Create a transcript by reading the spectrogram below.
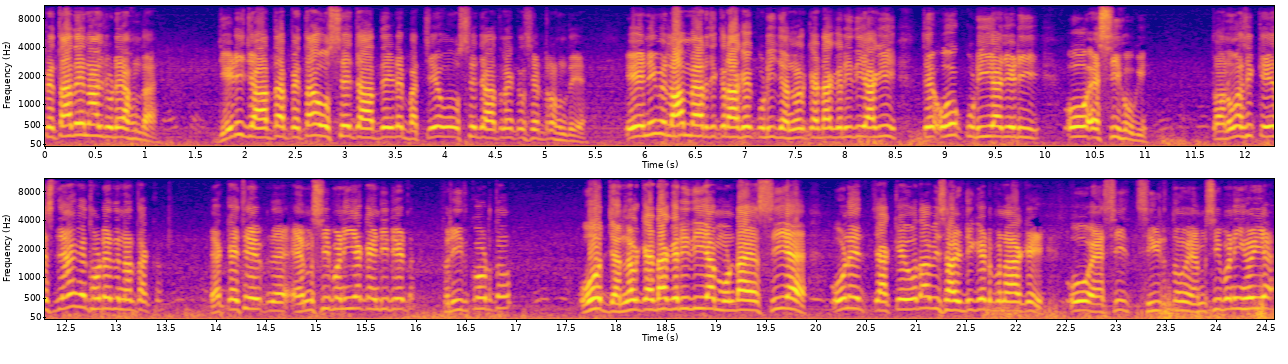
ਪਿਤਾ ਦੇ ਨਾਲ ਜੁੜਿਆ ਹੁੰਦਾ ਜਿਹੜੀ ਜਾਤ ਦਾ ਪਿਤਾ, ਉਸੇ ਜਾਤ ਦੇ ਜਿਹੜੇ ਬੱਚੇ, ਉਹ ਉਸੇ ਜਾਤ ਨਾਲ ਕੰਸੀਡਰ ਹੁੰਦੇ ਆ। ਇਹ ਨਹੀਂ ਵੀ ਲਵ ਮੈਰਿਜ ਕਰਾ ਕੇ ਕੁੜੀ ਜਨਰਲ ਕੈਟਾਗਰੀ ਦੀ ਆ ਗਈ ਤੇ ਉਹ ਕੁੜੀ ਆ ਜਿਹੜੀ, ਉਹ ਐਸਸੀ ਹੋ ਗਈ। ਤੁਹਾਨੂੰ ਅਸੀਂ ਕੇਸ ਦਿਆਂਗੇ ਥੋੜੇ ਦਿਨਾਂ ਤੱਕ। ਇੱਕ ਇੱਥੇ ਐਮਸੀ ਬਣੀ ਆ ਕੈਂਡੀਡੇਟ ਫਰੀਦਕੋਟ ਤੋਂ। ਉਹ ਜਨਰਲ ਕੈਟਾਗਰੀ ਦੀ ਆ ਮੁੰਡਾ ਐਸਸੀ ਹੈ। ਉਹਨੇ ਚੱਕ ਕੇ ਉਹਦਾ ਵੀ ਸਰਟੀਫਿਕੇਟ ਬਣਾ ਕੇ ਉਹ ਐਸਸੀ ਸੀਟ ਤੋਂ ਐਮਸੀ ਬਣੀ ਹੋਈ ਹੈ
